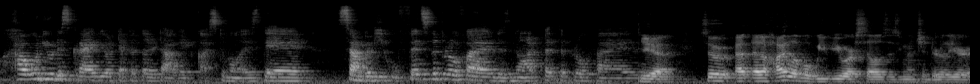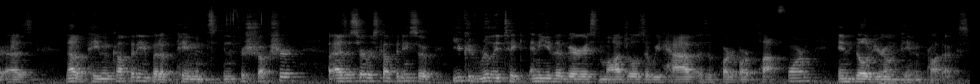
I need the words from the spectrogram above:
how would you describe your typical target customer? Is there somebody who fits the profile, does not fit the profile? Yeah. So at, at a high level, we view ourselves, as you mentioned earlier, as not a payment company, but a payments infrastructure as a service company. So you could really take any of the various modules that we have as a part of our platform and build your own payment products.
